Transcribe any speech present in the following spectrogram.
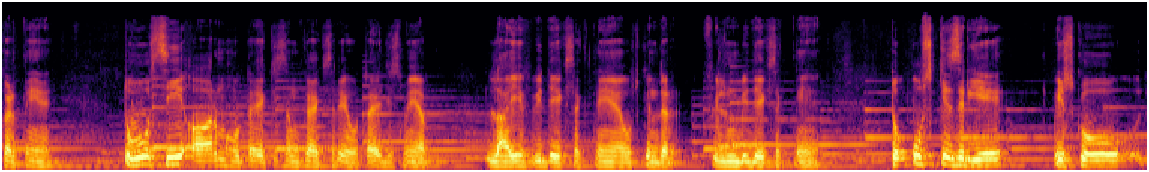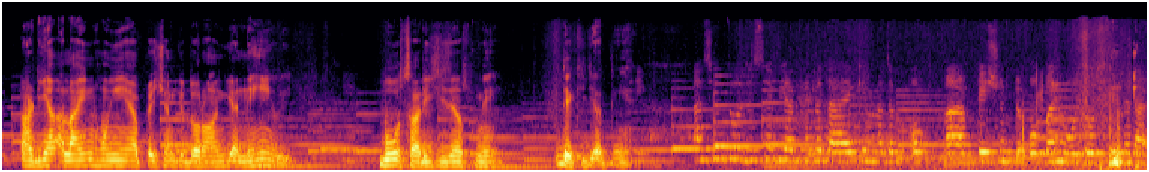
करते हैं तो वो सी आर्म होता है, एक किस्म का एक्सरे होता है, जिसमें आप लाइव भी देख सकते हैं, उसके अंदर फ़िल्म भी देख सकते हैं। तो उसके ज़रिए इसको हड्डियाँ अलाइन हुई हैं ऑपरेशन के दौरान या नहीं हुई, वो सारी चीज़ें उसमें देखी जाती हैं। अच्छा तो जैसे अभी आपने बताया कि मतलब पेशेंट ओपन हो तो उसके अंदर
